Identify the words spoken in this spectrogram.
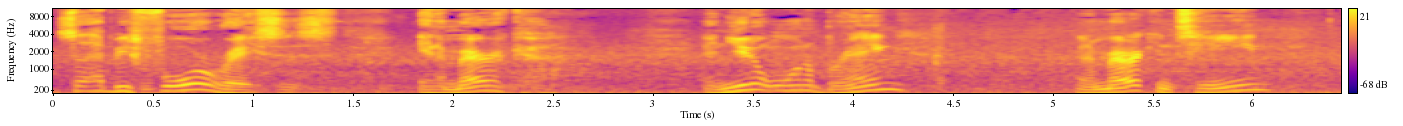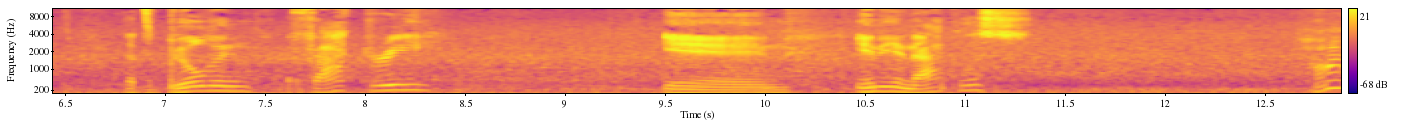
so that'd be four races in America, and you don't want to bring an American team that's building a factory in Indianapolis Huh?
